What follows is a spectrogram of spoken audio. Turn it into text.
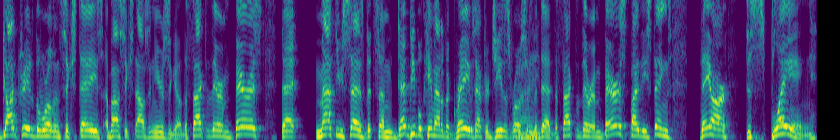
God created the world in six days about 6,000 years ago. The fact that they're embarrassed that Matthew says that some dead people came out of the graves after Jesus rose from the dead. The fact that they're embarrassed by these things, they are displaying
